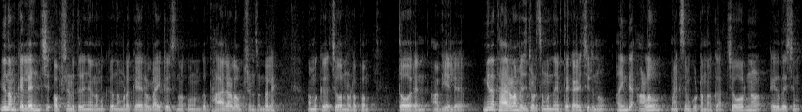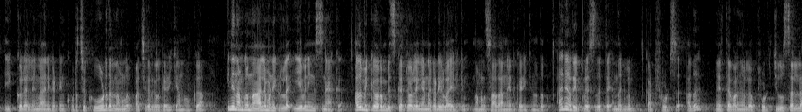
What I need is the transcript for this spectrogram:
ഇനി നമുക്ക് ലഞ്ച് ഓപ്ഷൻ എടുത്തു കഴിഞ്ഞാൽ നമുക്ക് നമ്മുടെ കേരള ഡയറ്റ് വെച്ച് നോക്കുമ്പോൾ നമുക്ക് ധാരാളം ഓപ്ഷൻസ് ഉണ്ട് അല്ലേ നമുക്ക് ചോറിനോടൊപ്പം തോരൻ അവിയൽ ഇങ്ങനെ ധാരാളം വെജിറ്റബിൾസ് നമ്മൾ നേരത്തെ കഴിച്ചിരുന്നു. അതിന്റെ അളവ് മാക്സിമം കൂട്ടാൻ നോക്കുക. ചോറിന് ഏകദേശം ഈക്വൽ അല്ലെങ്കിൽ അതിനെക്കാട്ടിയും കുറച്ച് കൂടുതൽ നമ്മൾ പച്ചക്കറികൾ കഴിക്കാൻ നോക്കുക. ഇനി നമുക്ക് നാല് മണിക്കുള്ള ഈവനിങ് സ്നാക്ക് അത് മിക്കവാറും ബിസ്ക്കറ്റോ അല്ലെങ്കിൽ എണ്ണക്കടികളായിരിക്കും നമ്മൾ സാധാരണയായിട്ട് കഴിക്കുന്നത്. അതിനെ റീപ്ലേസ് ചെയ്തിട്ട് എന്തെങ്കിലും കട്ട് ഫ്രൂട്ട്സ് അത് നേരത്തെ പറഞ്ഞ പോലെ ഫ്രൂട്ട് ജ്യൂസ് അല്ല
